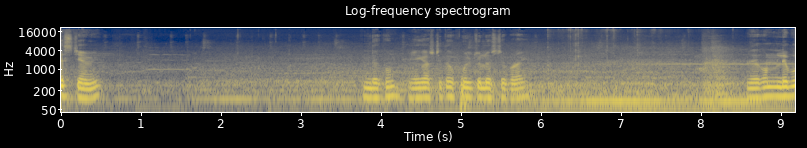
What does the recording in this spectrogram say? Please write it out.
এসছি আমি। দেখুন, এই গাছটিতেও ফুল চলে এসছে প্রায়। দেখুন, লেবু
